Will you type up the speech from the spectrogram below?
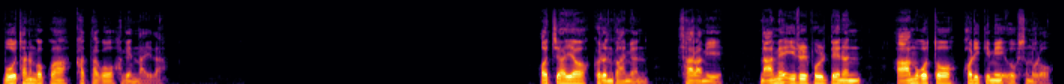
못하는 것과 같다고 하겠나이다. 어찌하여 그런가 하면 사람이 남의 일을 볼 때는 아무것도 거리낌이 없으므로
